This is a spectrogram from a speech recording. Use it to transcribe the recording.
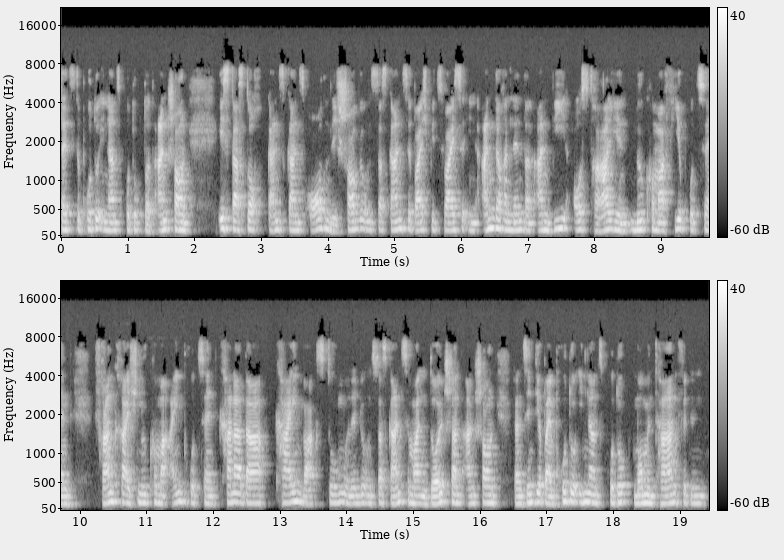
letzte Bruttoinlandsprodukt dort anschauen, ist das doch ganz, ganz ordentlich. Schauen wir uns das Ganze beispielsweise in anderen Ländern an, wie Australien 0,4 Prozent, Frankreich 0,1 Prozent, Kanada kein Wachstum. Und wenn wir uns das Ganze mal in Deutschland anschauen, dann sind wir beim Bruttoinlandsprodukt momentan für den,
